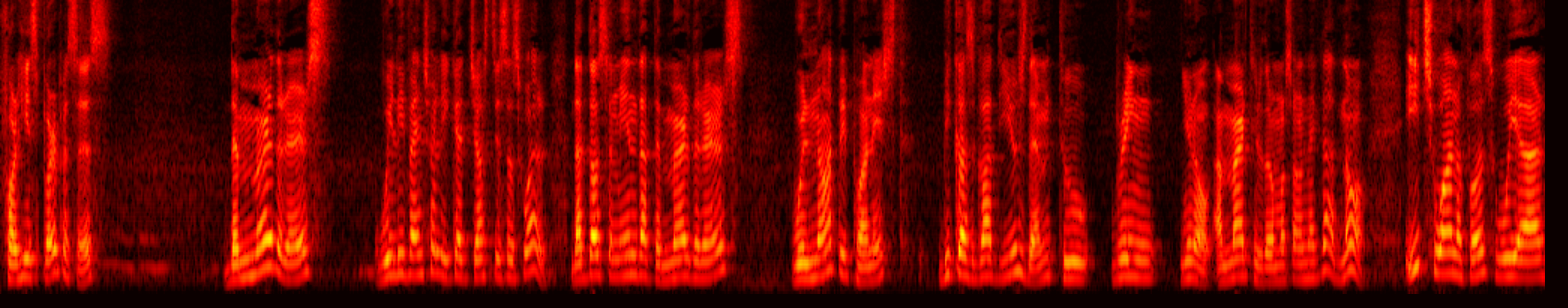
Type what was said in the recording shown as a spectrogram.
for his purposes, the murderers will eventually get justice as well. That doesn't mean that the murderers will not be punished because God used them to bring, you know, a martyrdom or something like that. No. Each one of us, we are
